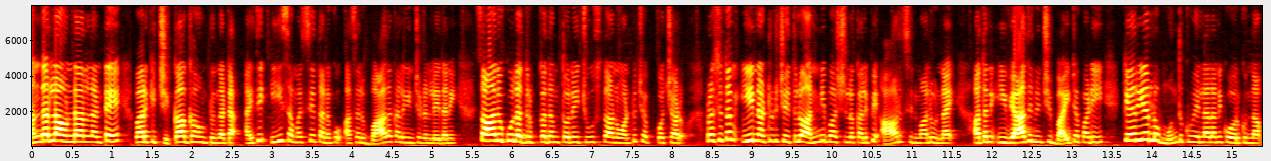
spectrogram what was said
అందరిలా ఉండాలంటే వారికి చికాగ్గా ఉంటుందట. అయితే ఈ సమస్య తనకు అసలు బాధ కలిగించడం లేదని సానుకూల దృక్పథంతోనే చూస్తాను అంటూ చెప్పుకొచ్చాడు. ప్రస్తుతం ఈ నటుడి చేతిలో అన్ని భాషల్లో కలిపి ఆరు సినిమాలు ఉన్నాయి. అతను ఈ వ్యాధి నుంచి బయటపడి కెరియర్లో ముందుకు వెళ్ళాలని కోరుకుందాం.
